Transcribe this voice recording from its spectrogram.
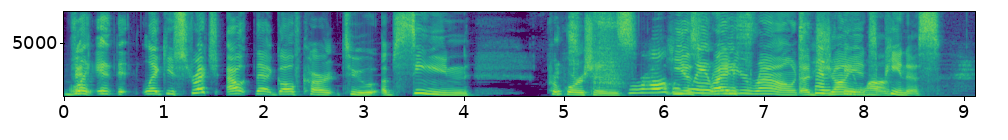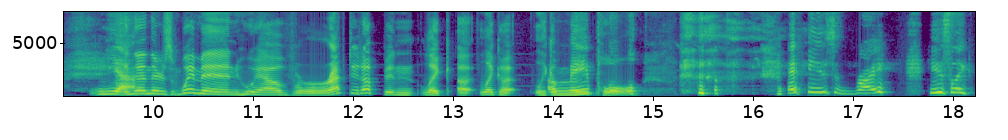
Like- it, it- like you stretch out that golf cart to obscene proportions. probably He is riding around a giant penis. yeah And then there's women who have wrapped it up in like a like a like a, a maypole. maypole. and he's right he's like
